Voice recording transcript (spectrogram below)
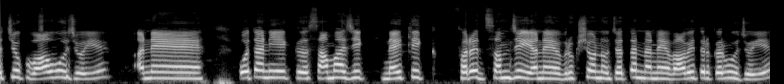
અચૂક વાવવું જોઈએ અને પોતાની એક સામાજિક, નૈતિક ફરજ સમજી અને વૃક્ષોનું જતન અને વાવેતર કરવું જોઈએ.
